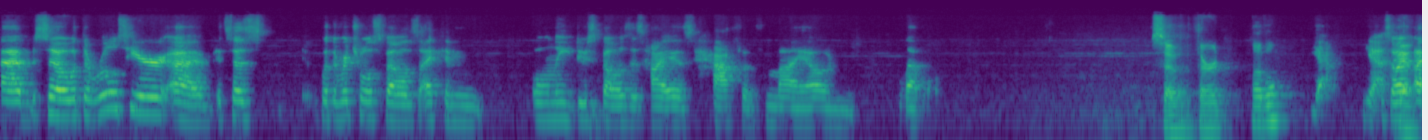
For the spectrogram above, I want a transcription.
Um, so with the rules here, uh, it says with the ritual spells, I can only do spells as high as half of my own level. So the third level. Yeah, yeah. so Okay. I,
